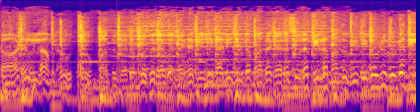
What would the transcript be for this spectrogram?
காடெல்லாம் பூத்து மதுகர முதுரவ லகரியில் மதகர சுரபில மதுவிதில் ஒழுகுக நீ.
